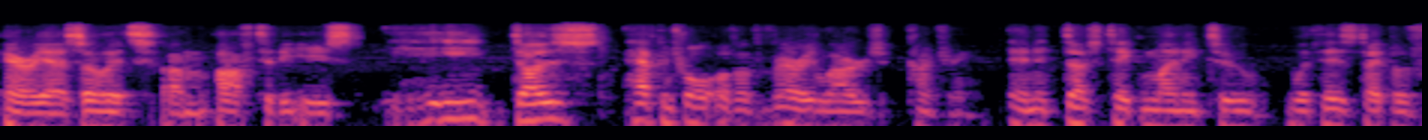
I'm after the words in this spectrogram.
area, so it's um, off to the east. He does have control of a very large country and it does take money to with his type of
